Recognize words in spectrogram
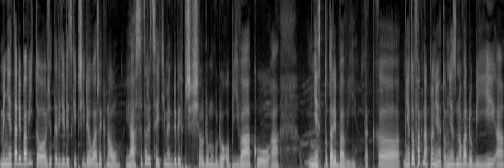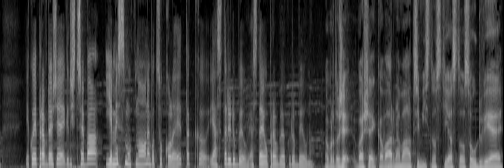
mě tady baví to, že ty lidi vždycky přijdou a řeknou, já se tady cítím, jak kdybych přišel domů do obýváku a mě to tady baví. Tak uh, mě to fakt naplňuje, to mě znova dobíjí a jako je pravda, že když třeba je mi smutno nebo cokoliv, tak uh, já se tady dobiju. Já se tady opravdu jako dobiju. No. no protože vaše kavárna má tři místnosti a z toho jsou dvě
